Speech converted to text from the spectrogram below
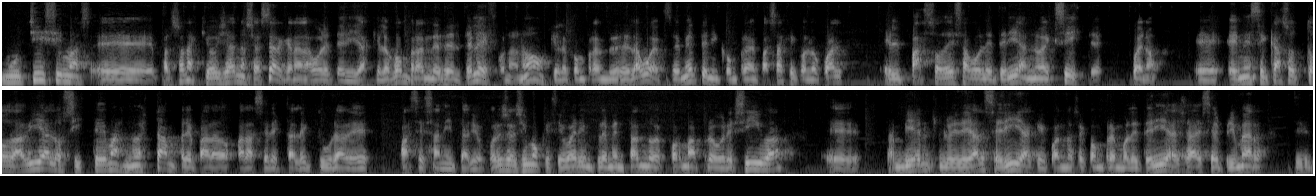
muchísimas eh, personas que hoy ya no se acercan a las boleterías, que lo compran desde el teléfono, ¿no? Que lo compran desde la web, se meten y compran el pasaje, con lo cual el paso de esa boletería no existe. Bueno, eh, en ese caso todavía los sistemas no están preparados para hacer esta lectura de pase sanitario. Por eso decimos que se va a ir implementando de forma progresiva. Eh, también lo ideal sería que cuando se compra en boletería ya es el primer eh,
